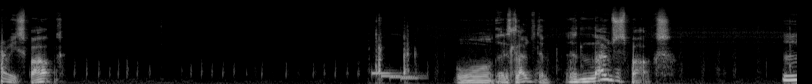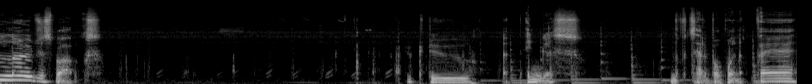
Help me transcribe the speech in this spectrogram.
carry spark. Oh, there's loads of them. There's loads of sparks. Loads of sparks. Do. A pingus. Another teleport point up there.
